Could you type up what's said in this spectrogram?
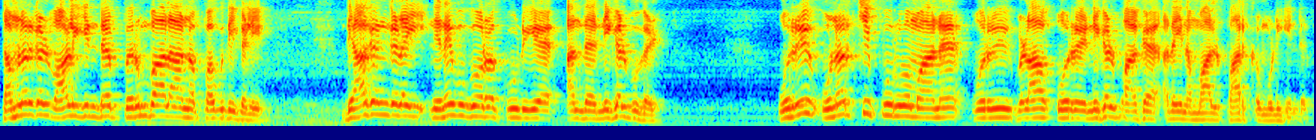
தமிழர்கள் வாழ்கின்ற பெரும்பாலான பகுதிகளில் தியாகங்களை நினைவுகூரக்கூடிய அந்த நிகழ்வுகள் ஒரு உணர்ச்சி பூர்வமான ஒரு விழா ஒரு நிகழ்வாக அதை நம்மால் பார்க்க முடிகின்றது.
